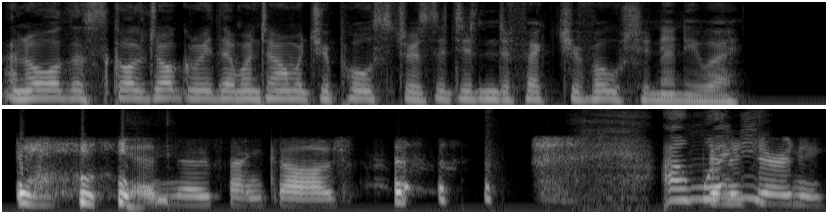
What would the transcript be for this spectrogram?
And all the skullduggery that went on with your posters, it didn't affect your vote in any way? yeah, no, thank God. and when you,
